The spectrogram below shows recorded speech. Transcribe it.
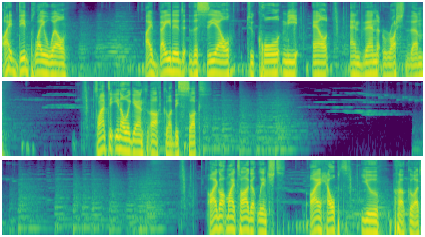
I did play well. I baited the CL to call me out and then rush them. Time to Inno again. Oh god, this sucks. I got my target lynched. I helped you. Oh god.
